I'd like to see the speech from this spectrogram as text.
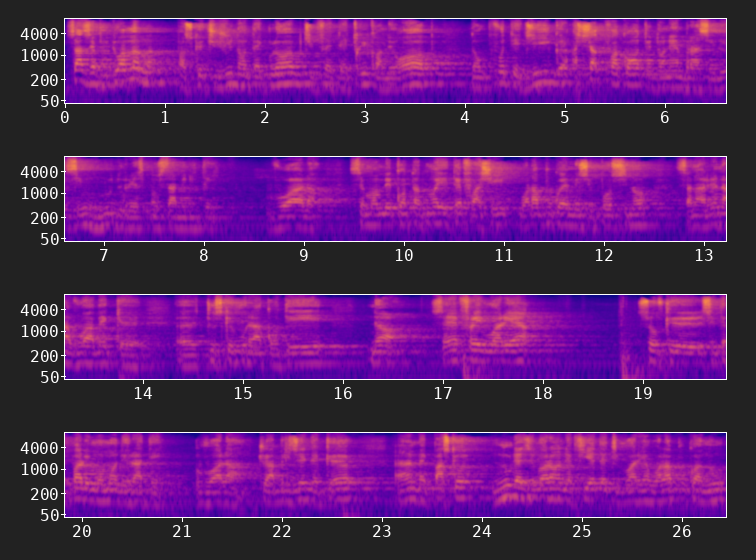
Ça, c'est pour toi-même, hein, parce que tu joues dans tes clubs, tu fais tes trucs en Europe. Donc, il faut te dire qu'à chaque fois qu'on te donne un bracelet, c'est une lourde responsabilité. Voilà. C'est mon mécontentement, il était fâché. Voilà pourquoi il me suppose. Sinon, ça n'a rien à voir avec euh, euh, tout ce que vous racontez. Non, c'est un frère ivoirien. Sauf que ce n'était pas le moment de rater. Voilà. Tu as brisé des cœurs. Hein, mais parce que nous, les Ivoiriens, on est fiers d'être Ivoiriens. Voilà pourquoi nous,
